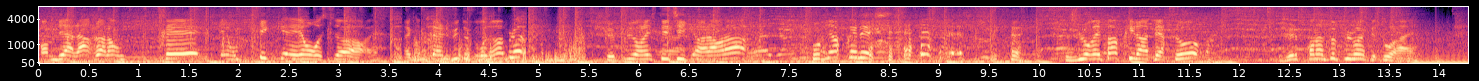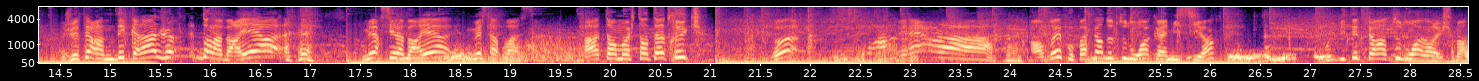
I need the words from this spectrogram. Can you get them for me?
prend bien large à et on pique et on ressort Avec une belle vue de Grenoble je suis plus dans l'esthétique. Alors là, faut bien freiner. je l'aurais pas pris là perso. Je vais le prendre un peu plus loin que toi. hein. Je vais faire un décalage dans la barrière. Merci la barrière, mais ça passe. Attends, moi je tente un truc. Oh. Voilà. En vrai, faut pas faire de tout droit quand même ici. Hein. Faut éviter de faire un tout droit dans les chemins.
